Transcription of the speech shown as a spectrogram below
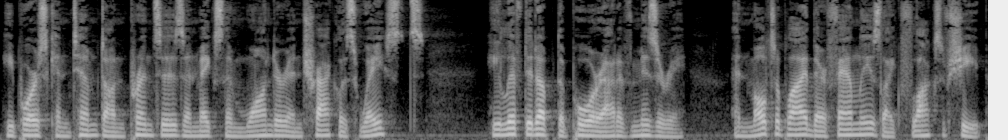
he pours contempt on princes and makes them wander in trackless wastes. He lifted up the poor out of misery and multiplied their families like flocks of sheep.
